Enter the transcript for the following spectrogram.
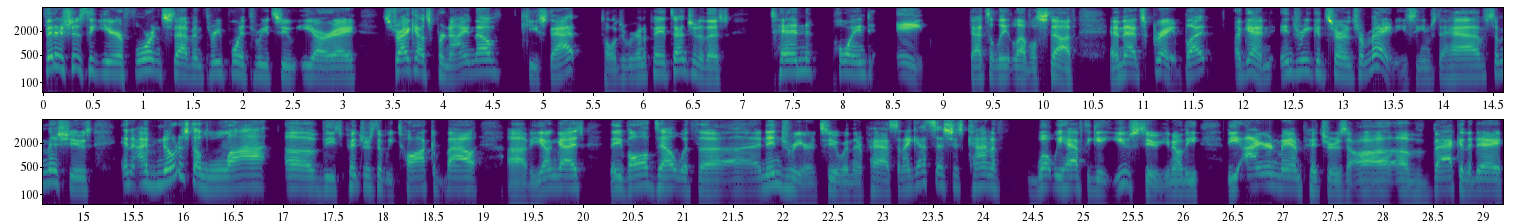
Finishes the year four and seven, 3.32 ERA. Strikeouts per nine, though, key stat Told you we're going to pay attention to this. 10.8. That's elite level stuff. And that's great. But again, injury concerns remain. He seems to have some issues. And I've noticed a lot of these pitchers that we talk about, uh, the young guys, they've all dealt with uh, an injury or two in their past. And I guess that's just kind of what we have to get used to. You know, the the Iron Man pitchers uh, of back in the day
